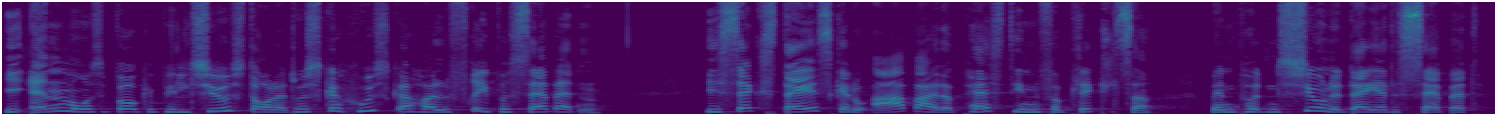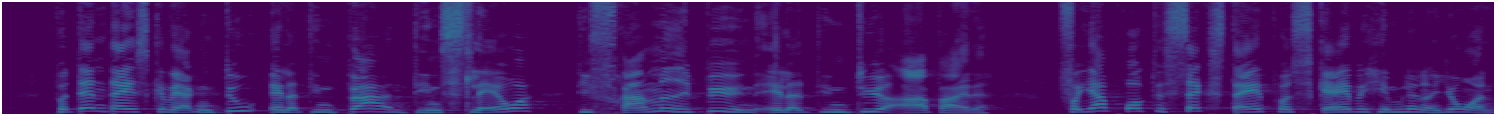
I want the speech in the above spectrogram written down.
I 2. Mosebog kapitel 20 står der, at du skal huske at holde fri på sabbaten. I seks dage skal du arbejde og passe dine forpligtelser, men på den syvende dag er det sabbat. På den dag skal hverken du eller dine børn, dine slaver, de fremmede i byen eller dine dyr arbejde. For jeg brugte seks dage på at skabe himlen og jorden,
